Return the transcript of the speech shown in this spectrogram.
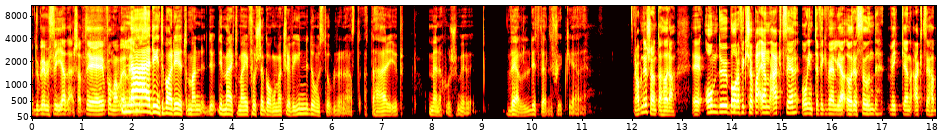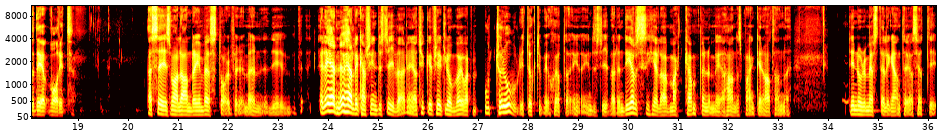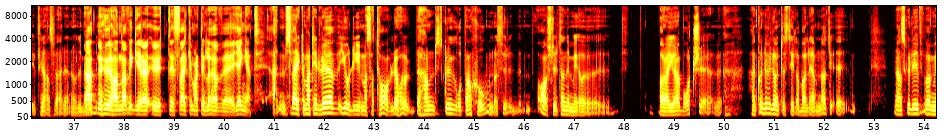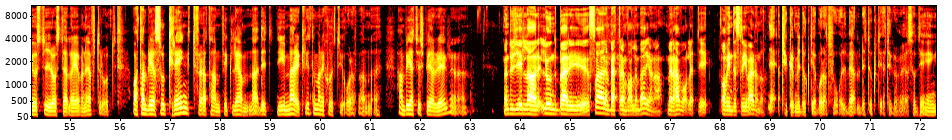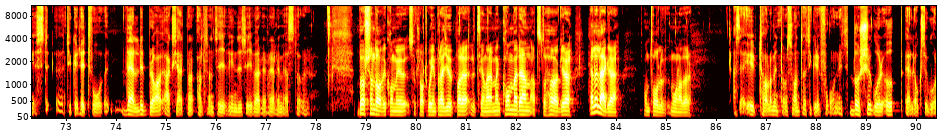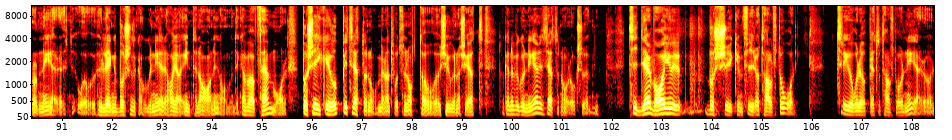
Du blev ju fria där, så det får man väl... Nej, det är inte bara det, utan man, det, det, märkte man ju första gången man klev in i domstolarna, att, att det här är ju människor som är väldigt, väldigt skickliga. Ja, men det är skönt att höra. Eh, om du bara fick köpa en aktie och inte fick välja Öresund, vilken aktie hade det varit? Jag säger som alla andra Investor, för, men det, eller ännu hellre kanske industrivärlden. Jag tycker Fredrik Lundberg har varit otroligt duktig med att sköta industrivärlden. Dels hela maktkampen med Handelsbanken och att han det är nog det mest eleganta jag sett i finansvärlden. Men att nu hur han navigerar ut Sverker Martin Löv-gänget? Sverker Martin Löv gjorde ju en massa tavlor. Han skulle gå i pension och så avslutande med att bara göra bort sig. Han kunde väl lugnt och stilla bara lämna. Eh, men han skulle vara med och styra och ställa även efteråt. Och att han blev så kränkt för att han fick lämna, det, det är ju märkligt när man är 70 år. Att man, eh, han vet ju spelreglerna. Men du gillar Lundberg-sfären bättre än Wallenbergarna med det här valet i, av industrivärlden? Då? Nej, jag tycker de är duktiga båda två. Väldigt duktiga tycker de är. Så det är inget, jag tycker det är två väldigt bra aktiealternativ, industrivärlden eller Mestor. Börsen då, vi kommer ju såklart gå in på det här djupare lite senare, men kommer den att stå högre eller lägre om 12 månader? Alltså jag uttalar mig inte om sånt, jag tycker det är fånigt. Börser går upp eller också går de ner. Och hur länge börsen ska gå ner det har jag inte en aning om. Det kan vara fem år. Börsen gick ju upp i 13 år mellan 2008 och 2021. Då kan den väl gå ner i 13 år också. Tidigare var ju börscykeln fyra och ett halvt år tre år upp, ett och ett halvt år ner. Och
